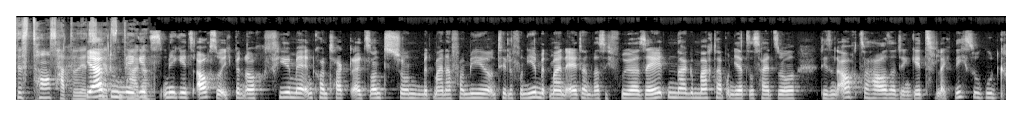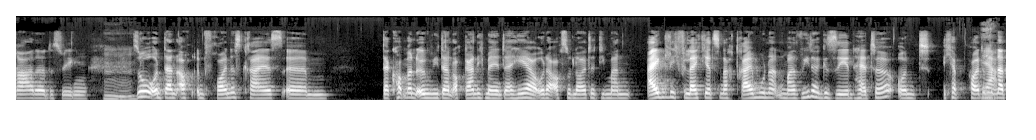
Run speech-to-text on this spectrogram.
Distanz hatte jetzt Ja, du, mir Tage. geht's, mir geht's auch so. Ich bin auch viel mehr in Kontakt als sonst schon mit meiner Familie und telefoniere mit meinen Eltern, was ich früher seltener gemacht habe. Und jetzt ist halt so, die sind auch zu Hause, denen geht's vielleicht nicht so gut gerade. Deswegen Hm. so. Und dann auch im Freundeskreis, ähm, da kommt man irgendwie dann auch gar nicht mehr hinterher. Oder auch so Leute, die man eigentlich vielleicht jetzt nach drei Monaten mal wieder gesehen hätte. Und ich habe heute Ja. mit einer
